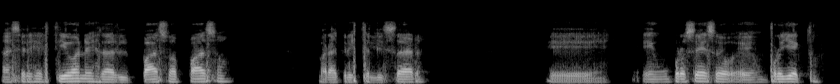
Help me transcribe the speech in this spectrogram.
hacer gestiones, dar el paso a paso para cristalizar eh, en un proceso, en un proyecto,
